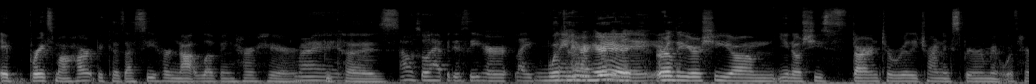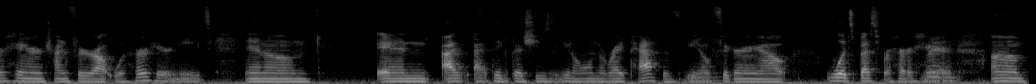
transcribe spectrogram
it breaks my heart because I see her not loving her hair right. because I was so happy to see her like with her, her, hair today. Yeah. Earlier, she um you know she's starting to really try and experiment with her hair and trying to figure out what her hair needs and um and I I think that she's you know on the right path of you yeah. know figuring out what's best for her hair. Right. Um,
